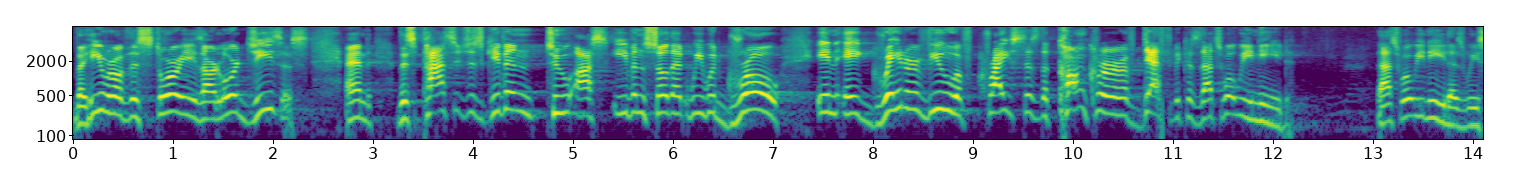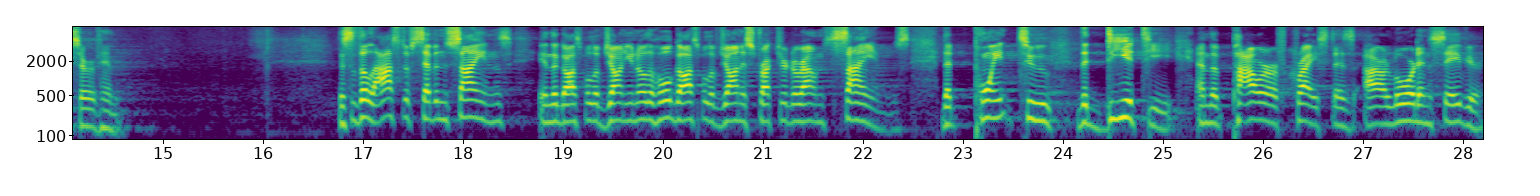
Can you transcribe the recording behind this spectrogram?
The hero of this story is our Lord Jesus. And this passage is given to us even so that we would grow in a greater view of Christ as the conqueror of death, because that's what we need. That's what we need as we serve him. This is the last of seven signs in the Gospel of John. You know, the whole Gospel of John is structured around signs that point to the deity and the power of Christ as our Lord and Savior.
